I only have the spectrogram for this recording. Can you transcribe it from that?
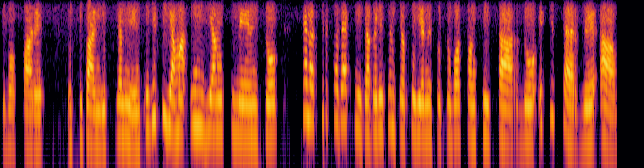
si può fare, non si fa industrialmente, che si chiama imbianchimento, che è la stessa tecnica per esempio a cui viene sottoposto anche il sardo e che serve a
